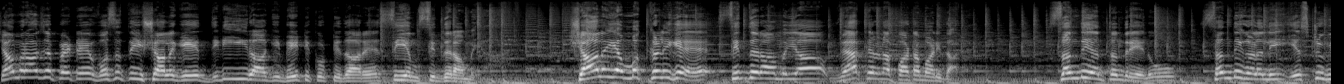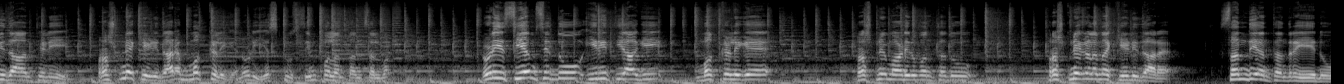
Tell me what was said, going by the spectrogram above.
ಚಾಮರಾಜಪೇಟೆ ವಸತಿ ಶಾಲೆಗೆ ದಿಢೀರಾಗಿ ಭೇಟಿ ಕೊಟ್ಟಿದ್ದಾರೆ ಸಿಎಂ ಸಿದ್ದರಾಮಯ್ಯ. ಶಾಲೆಯ ಮಕ್ಕಳಿಗೆ ಸಿದ್ದರಾಮಯ್ಯ ವ್ಯಾಕರಣ ಪಾಠ ಮಾಡಿದ್ದಾರೆ. ಸಂಧಿ ಅಂತಂದ್ರೆ ಏನು? ಸಂಧಿಗಳಲ್ಲಿ ಎಷ್ಟು ವಿಧ ಅಂತೇಳಿ ಪ್ರಶ್ನೆ ಕೇಳಿದ್ದಾರೆ ಮಕ್ಕಳಿಗೆ. ನೋಡಿ, ಎಷ್ಟು ಸಿಂಪಲ್ ಅಂತ ಅನ್ಸಲ್ವಾ? ನೋಡಿ ಸಿ ಎಂ ಸಿದ್ದು ಈ ರೀತಿಯಾಗಿ ಮಕ್ಕಳಿಗೆ ಪ್ರಶ್ನೆ ಮಾಡಿರುವಂಥದ್ದು ಪ್ರಶ್ನೆಗಳನ್ನು ಕೇಳಿದ್ದಾರೆ. ಸಂಧಿ ಅಂತಂದರೆ ಏನು?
